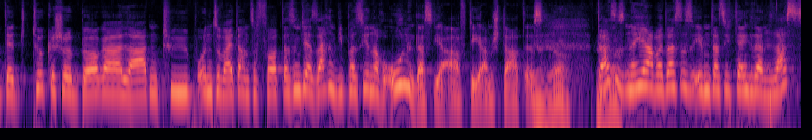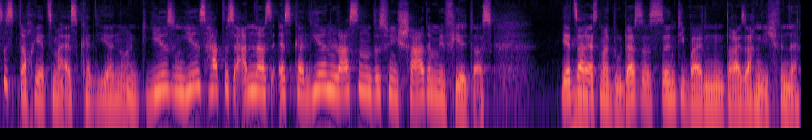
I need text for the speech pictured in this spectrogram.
der türkische Burgerladentyp und so weiter und so fort, das sind ja Sachen, die passieren auch ohne, dass die AfD am Start ist. Ja, ja. Ja, das ja. ist, naja, aber das ist eben, dass ich denke, dann lasst es doch jetzt mal eskalieren. Und Years and Years hat es anders eskalieren lassen und das finde ich schade, mir fehlt das. Jetzt sag erst mal du, das ist, sind die beiden, drei Sachen, die ich finde.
